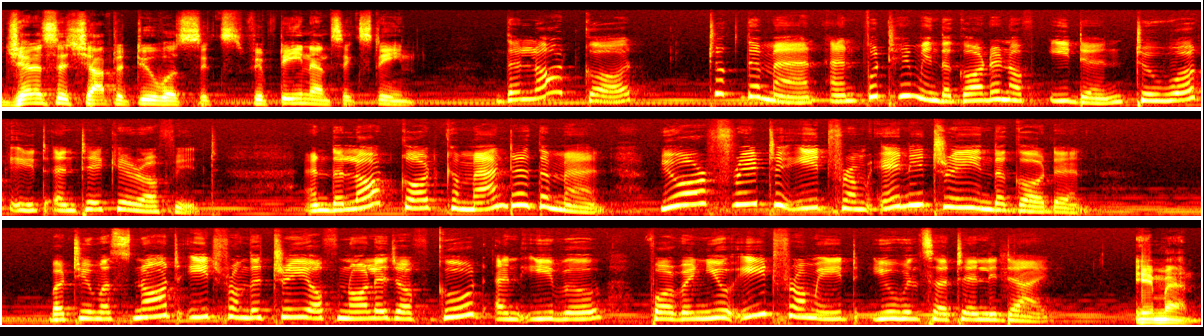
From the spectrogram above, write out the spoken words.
Genesis chapter 2, verse 6, 15 and 16. The Lord God took the man and put him in the Garden of Eden to work it and take care of it. And the Lord God commanded the man, You are free to eat from any tree in the garden, but you must not eat from the tree of knowledge of good and evil, for when you eat from it, you will certainly die. Amen.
